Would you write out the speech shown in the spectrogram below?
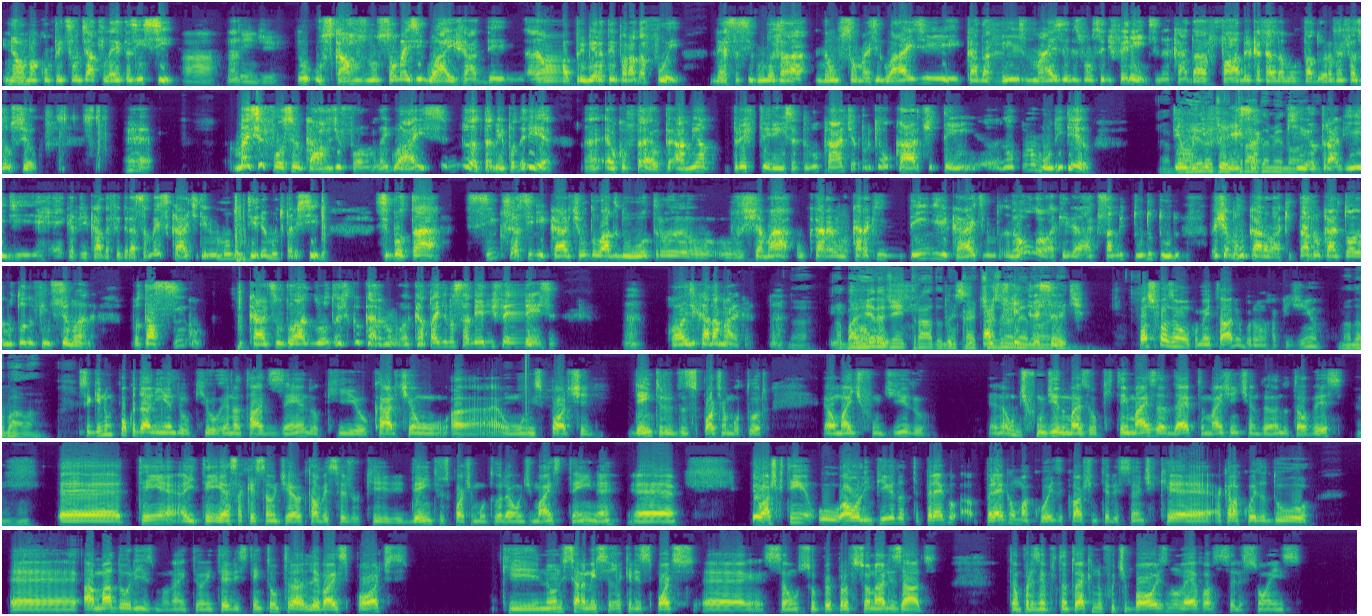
E não uhum. uma competição de atletas em si. Ah, né? entendi. Os carros não são mais iguais já. De, a primeira temporada foi. Nessa segunda já não são mais iguais e cada vez mais eles vão ser diferentes, né? Cada fábrica, cada montadora vai fazer o seu. É. Mas se fossem carros de Fórmula iguais, também poderia. Né? É o que eu falei, a minha preferência pelo kart é porque o kart tem no, no mundo inteiro. A tem uma diferença é aqui outra ali de regra de cada federação, mas kart tem no mundo inteiro é muito parecido. Se botar cinco chassis de kart um do lado do outro, ou, chamar o cara, um cara que entende de kart, não aquele lá que sabe tudo, tudo. Vai chamar um cara lá que tá no kartódromo todo fim de semana, botar cinco karts um do lado do outro, acho que o cara não, é capaz de não saber a diferença. Né? Qual é de cada marca. Né? É. A então, barreira de entrada no kartismo é menor. Interessante. Posso fazer um comentário, Bruno, rapidinho? Manda bala. Seguindo um pouco da linha do que o Renan está dizendo, que o kart é um, uh, um esporte, dentro do esporte a motor, é o mais difundido, é não difundido, mas o que tem mais adepto, mais gente andando, talvez. Uhum. É, tem aí tem essa questão de talvez seja o que dentro do esporte a motor é onde mais tem, né? É, eu acho que tem o, a Olimpíada prega, prega uma coisa que eu acho interessante, que é aquela coisa do é, amadorismo, né? Então eles tentam levar esportes que não necessariamente sejam aqueles esportes é, são super profissionalizados. Então, por exemplo, tanto é que no futebol eles não levam as seleções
